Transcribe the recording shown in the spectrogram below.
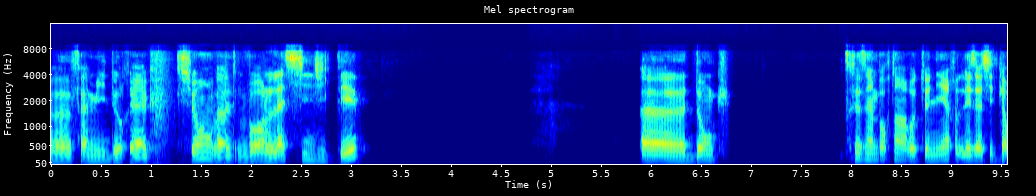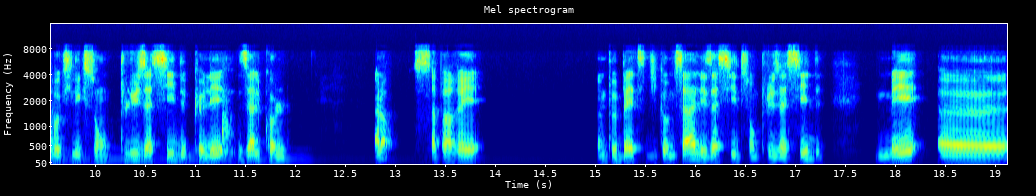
euh, famille de réactions, on va voir l'acidité. Euh, donc, très important à retenir, les acides carboxyliques sont plus acides que les alcools. Alors, ça paraît un peu bête dit comme ça, les acides sont plus acides, mais euh,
